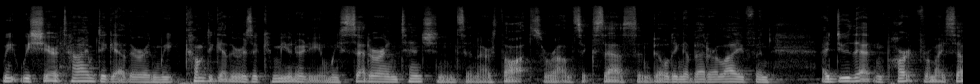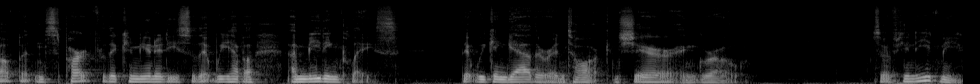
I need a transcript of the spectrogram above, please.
we, we share time together and we come together as a community and we set our intentions and our thoughts around success and building a better life. And I do that in part for myself, but in part for the community so that we have a, a meeting place that we can gather and talk and share and grow. So if you need me,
